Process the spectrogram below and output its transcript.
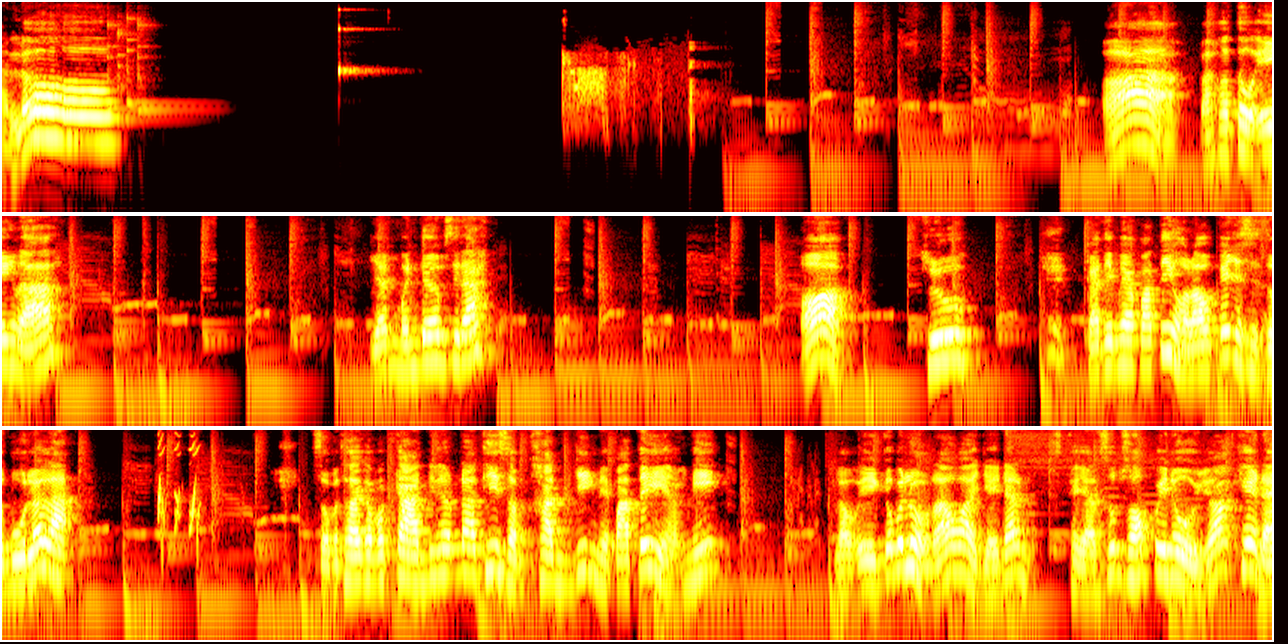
ฮัลโหล อ่ามาโคโตเองเหรอ ยังเหมือนเดิมสินะ อ๋อครูการเตรียมงานปาร์ตี้ของเราใกล้จะเสร็จสมบูรณ์แล้วล่ะสมประธานกรรมการที่รับหน้าที่สำคัญยิ่งในปาร์ตี้ครั้งนี้ เราเองก็ไม่หรอกนะว่าใหญ่นั่นขยันซุ่มซ้อมเปียโนอยู่นะแค่ไหน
